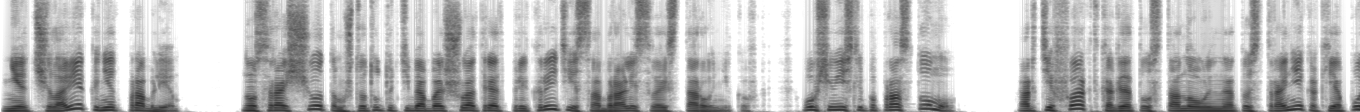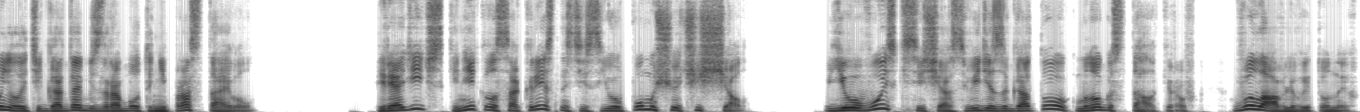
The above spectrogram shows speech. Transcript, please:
Нет человека, нет проблем. Но с расчетом, что тут у тебя большой отряд прикрытия собрали своих сторонников. В общем, если по-простому, артефакт, когда-то установленный на той стороне, как я понял, эти года без работы не простаивал. Периодически Николас окрестности с его помощью очищал. В его войске сейчас в виде заготовок много сталкеров. Вылавливает он их.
